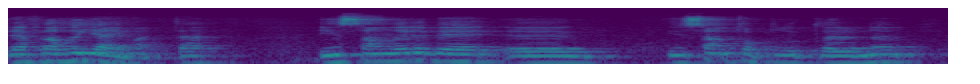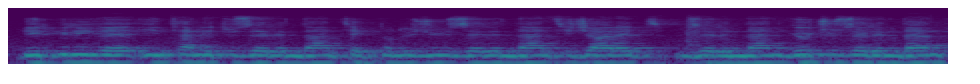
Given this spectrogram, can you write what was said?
refahı yaymakta. İnsanları ve e, insan topluluklarını birbiriyle internet üzerinden, teknoloji üzerinden, ticaret üzerinden, göç üzerinden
